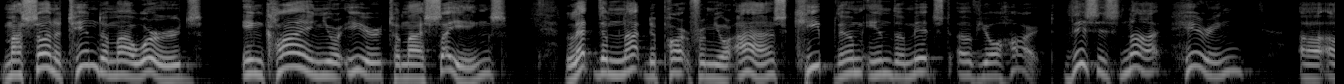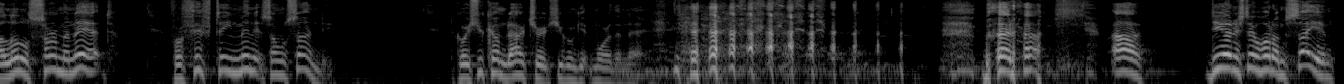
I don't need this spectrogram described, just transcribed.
My son, attend to my words, incline your ear to my sayings. Let them not depart from your eyes, keep them in the midst of your heart. This is not hearing uh, a little sermonette for 15 minutes on Sunday. Of course, you come to our church, you're going to get more than that. but uh, uh, do you understand what I'm saying?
